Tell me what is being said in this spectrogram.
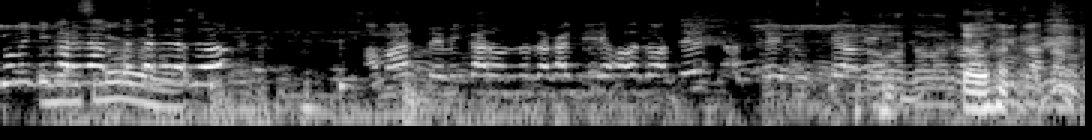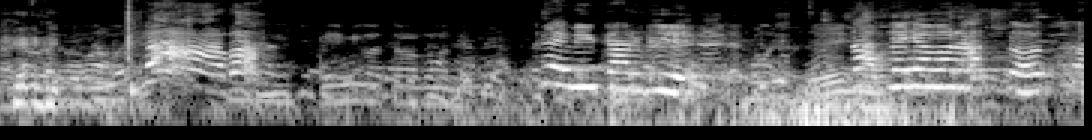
তুমি কি করে। আত্মহত্যা করেছ আমার প্রেমিকার অন্য জায়গায় বিয়ে হওয়া যাতে সেই দুঃখে আমি না বাহ! প্রেমিকার বিয়ে। তাতেই আমার আত্মহত্যা।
